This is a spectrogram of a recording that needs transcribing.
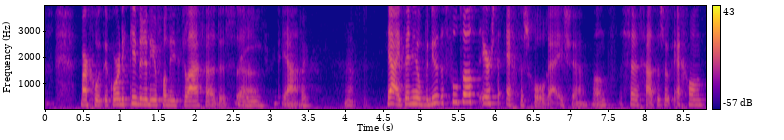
maar goed, ik hoor de kinderen in ieder geval niet klagen. Dus uh, Nee, ja. Ja. ja, ik ben heel benieuwd. Het voelt wel als het eerste echte schoolreisje. Want ze gaat dus ook echt gewoon...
